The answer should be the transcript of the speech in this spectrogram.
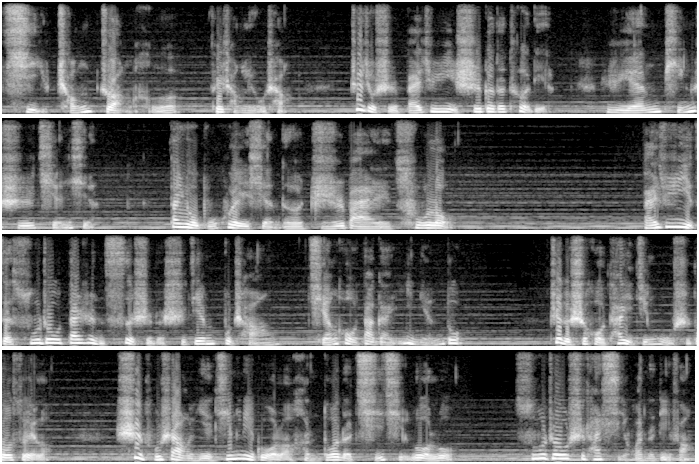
起承转合非常流畅，这就是白居易诗歌的特点：语言平实浅显，但又不会显得直白粗陋。白居易在苏州担任刺史的时间不长，前后大概一年多。这个时候他已经五十多岁了，仕途上也经历过了很多的起起落落。苏州是他喜欢的地方，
